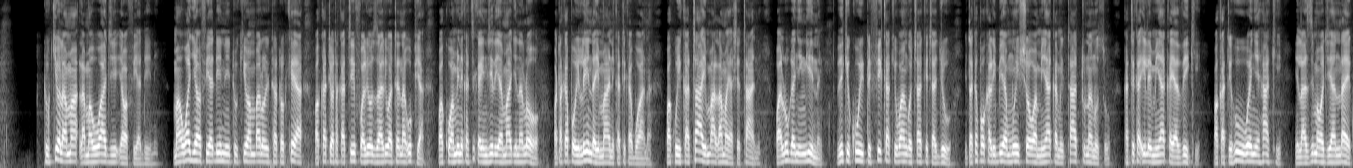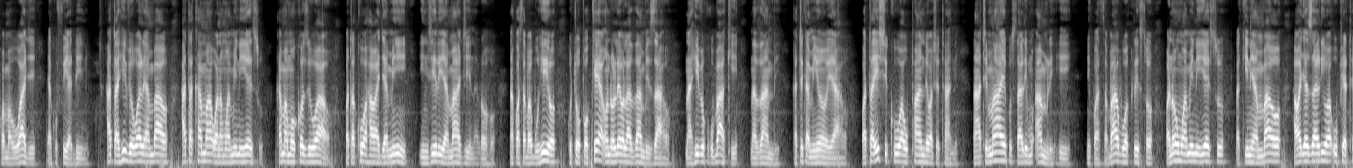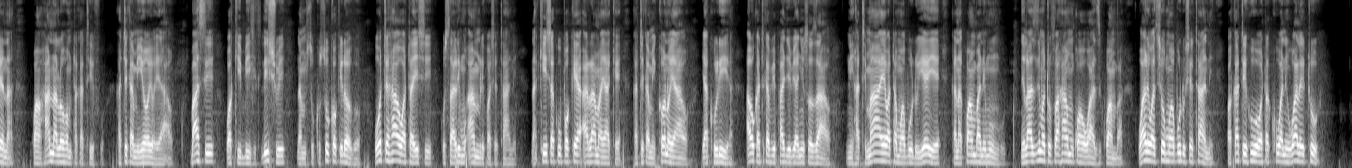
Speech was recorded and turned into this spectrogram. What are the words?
tukio la, ma, la mauaji ya wafia dini. Mauaji ya wafia dini ni tukio ambalo litatokea wakati watakatifu waliozaliwa tena upya kwa kuamini katika injili ya maji na roho watakapoilinda imani katika bwana kwa kuikataa alama ya shetani. Kwa lugha nyingine dhiki kuu itifika kiwango chake cha juu itakapokaribia mwisho wa miaka mitatu na nusu katika ile miaka ya dhiki. Wakati huu wenye haki ni lazima wajiandaye kwa mauaji ya kufia dini. Hata hivyo wale ambao hata kama wanamwamini yesu kama mwokozi wao watakuwa hawajamii injili ya maji na roho. Na kwa sababu hiyo kutopokea ondoleo la dhambi zao na hivyo kubaki na dhambi katika mioyo yao wataishi kuwa upande wa shetani na hatimaye kusalimu amri hii. Ni kwa sababu wakristo wanaomwamini yesu lakini ambao hawajazaliwa upya tena kwa hana roho mtakatifu katika mioyo yao. Basi wakibilishwi na msukusuko kidogo wote hao wataishi kusalimu amri kwa shetani na kisha kupokea alama yake katika mikono yao ya kulia au katika vipaji vya nyuso zao. Ni hatimaye watamwabudu yeye kana kwamba ni mungu. Ni lazima tufahamu kwa wazi kwamba wale wasiomwabudu shetani wakati huo watakuwa ni wale tu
